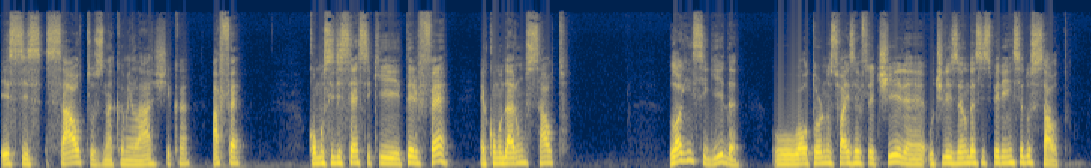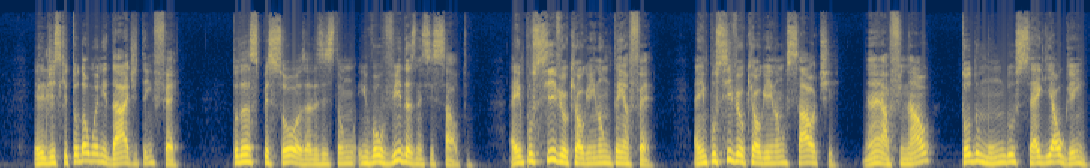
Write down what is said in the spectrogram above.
esses saltos na cama elástica a fé. Como se dissesse que ter fé é como dar um salto. Logo em seguida, o autor nos faz refletir é, utilizando essa experiência do salto. Ele diz que toda a humanidade tem fé. Todas as pessoas elas estão envolvidas nesse salto. É impossível que alguém não tenha fé. É impossível que alguém não salte, né? Afinal, todo mundo segue alguém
